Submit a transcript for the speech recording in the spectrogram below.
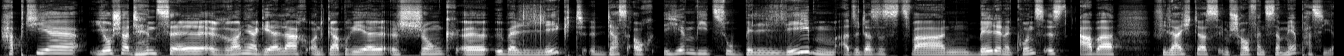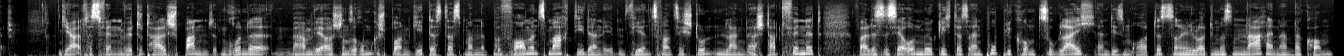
Habt ihr Joscha Denzel, Ronja Gerlach und Gabriel Schunk äh, überlegt, das auch irgendwie zu beleben? Also, dass es zwar eine bildende Kunst ist, aber vielleicht, dass im Schaufenster mehr passiert? Ja, das fänden wir total spannend. Im Grunde haben wir auch schon so rumgesponnen, geht das, dass man eine Performance macht, die dann eben 24 Stunden lang da stattfindet, weil es ist ja unmöglich, dass ein Publikum zugleich an diesem Ort ist, sondern die Leute müssen nacheinander kommen.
